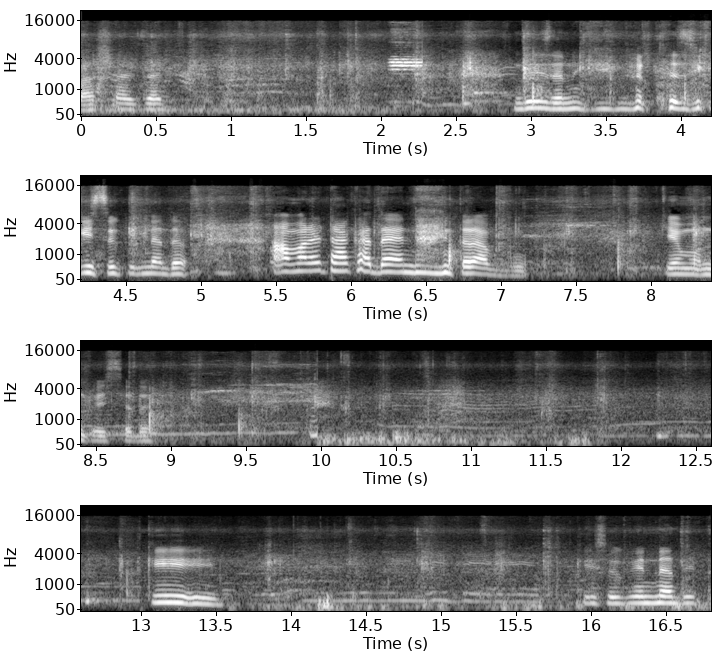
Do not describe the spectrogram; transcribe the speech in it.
বাসায় যাই। দুইজনে কি করতেছি কিছু কিনা দাও। আমারে টাকা দেয় নাই তোর আব্বু। কেমন রয়েছে দেখ। কি? কিছু কিনা দিত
